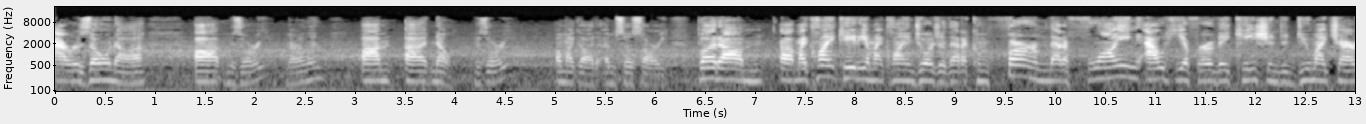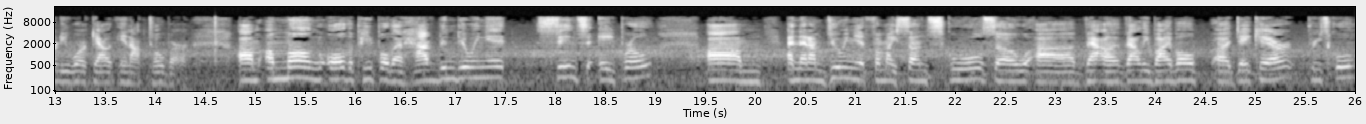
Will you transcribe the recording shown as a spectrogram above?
Arizona, uh, Missouri, Maryland. Um, uh, no, Missouri. Oh my God, I'm so sorry. But um, uh, my client Katie and my client Georgia that are confirmed that are flying out here for a vacation to do my charity workout in October. Um, among all the people that have been doing it since April, um, and then I'm doing it for my son's school, so uh, Va- uh, Valley Bible uh, Daycare preschool,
